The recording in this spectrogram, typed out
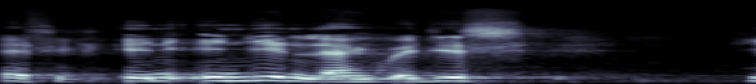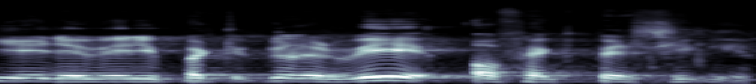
ethics. In Indian languages, he had a very particular way of expressing it.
